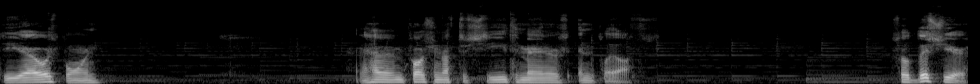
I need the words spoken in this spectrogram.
the year I was born, and I haven't been fortunate enough to see the Mariners in the playoffs. So this year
